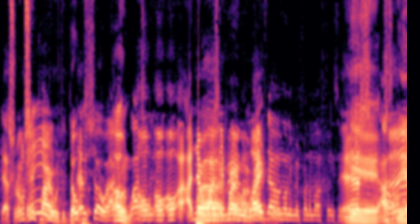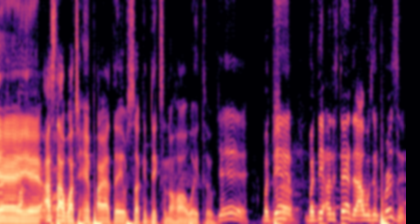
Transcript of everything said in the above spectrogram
That's what I'm saying. Empire was the dopest That's- show. I Oh, remember watching Oh, oh, oh, I I never Bruh. watched Empire man in my life. right down but- on him in front of my face. and- Yeah. yeah, I, what yeah, yeah. I stopped watching Empire after they was sucking dicks in the hallway too. Yeah, but then, So- but then understand that I was in prison,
